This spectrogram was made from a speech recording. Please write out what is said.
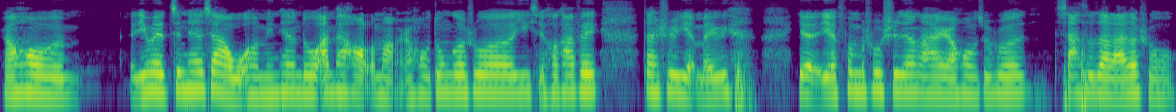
然后。因为今天下午和明天都安排好了嘛，然后东哥说一起喝咖啡，但是也没也也分不出时间来，然后就说下次再来的时候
